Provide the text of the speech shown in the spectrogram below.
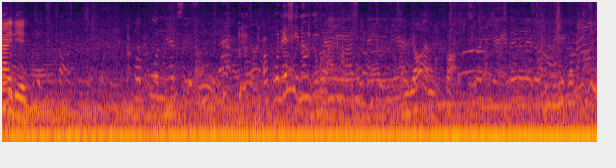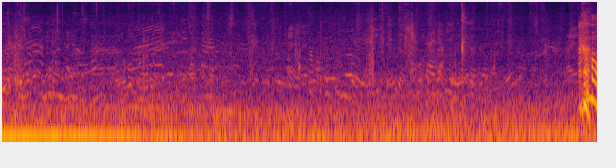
ง่ายดี ขอบคุณ FC น้องอิงขอบคุณ FC น้องอิงนะคะเดี๋ยวอันก็อ้าว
